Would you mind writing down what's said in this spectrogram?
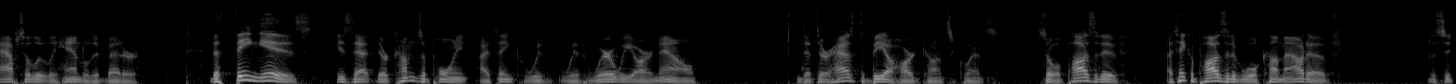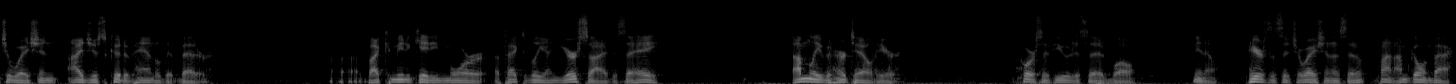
absolutely handled it better. The thing is, is that there comes a point, I think, with with where we are now, that there has to be a hard consequence. So a positive, I think, a positive will come out of the situation. I just could have handled it better uh, by communicating more effectively on your side to say, hey, I'm leaving her tail here. Of course, if you would have said, well, you know, here's the situation, I said, oh, fine, I'm going back,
